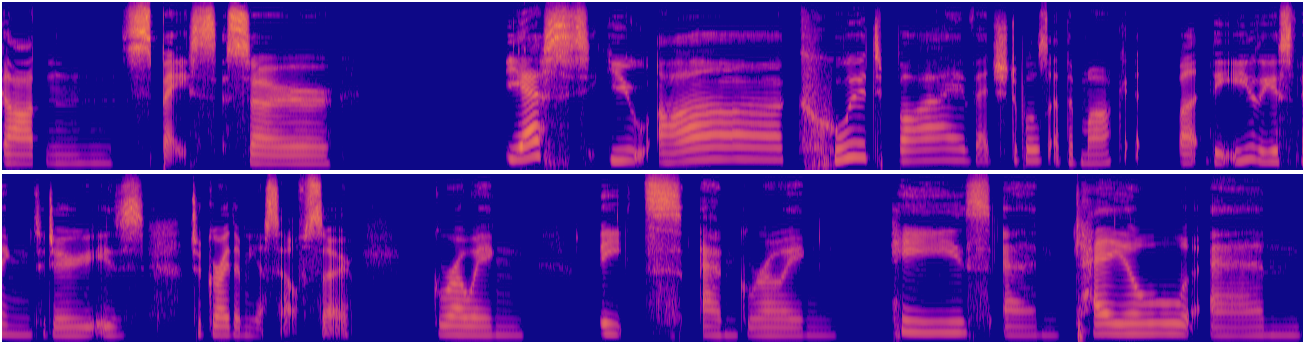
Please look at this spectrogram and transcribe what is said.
garden space. So, yes, you are could buy vegetables at the market, but the easiest thing to do is to grow them yourself. So, growing beets and growing peas and kale and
